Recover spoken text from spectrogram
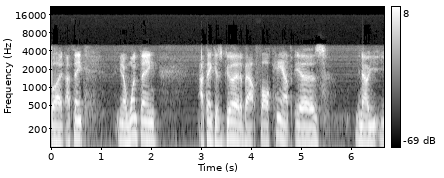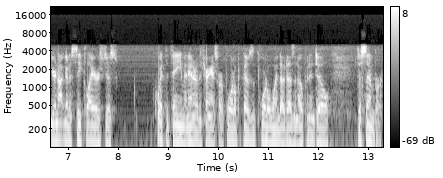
but I think you know one thing I think is good about fall camp is you know you're not going to see players just quit the team and enter the transfer portal because the portal window doesn't open until December.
